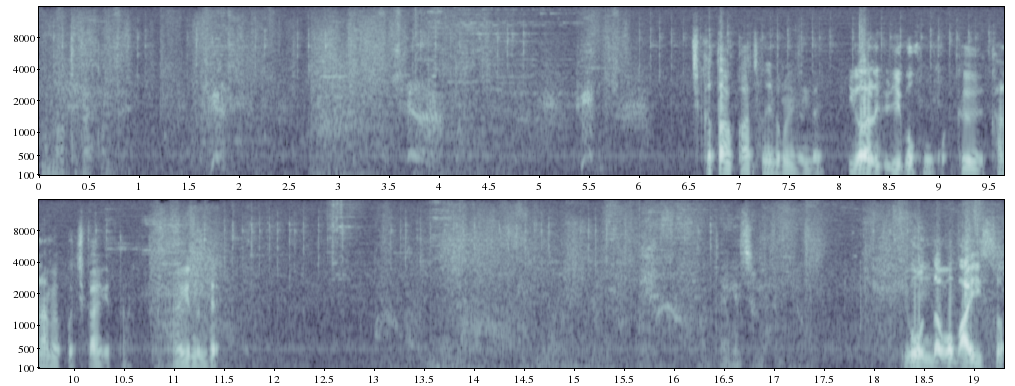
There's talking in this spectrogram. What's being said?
힘도 어떻게 할 건데? 갔다 올까? 1200원 있는데 이거 일고 홍, 그 칼라 몇 꼬치 가야겠다 알겠는데? 뭐. 이거 온다고? 마이 있어?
